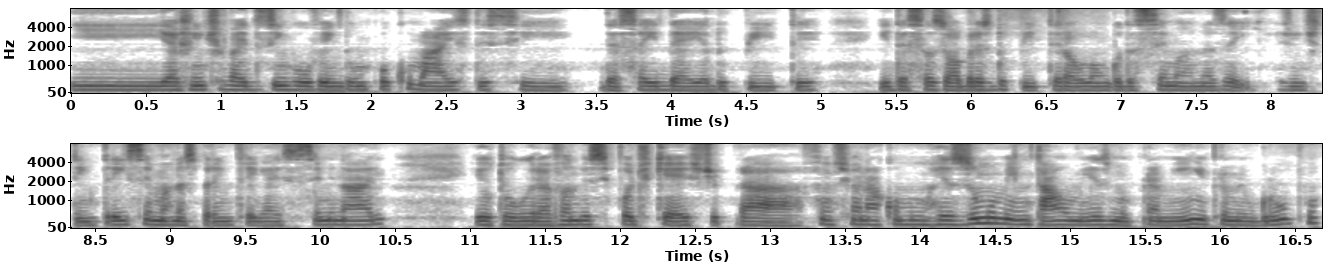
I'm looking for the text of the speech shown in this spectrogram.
e a gente vai desenvolvendo um pouco mais desse dessa ideia do Peter e dessas obras do Peter ao longo das semanas aí. A gente tem três semanas para entregar esse seminário. Eu estou gravando esse podcast para funcionar como um resumo mental mesmo para mim e para o meu grupo,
